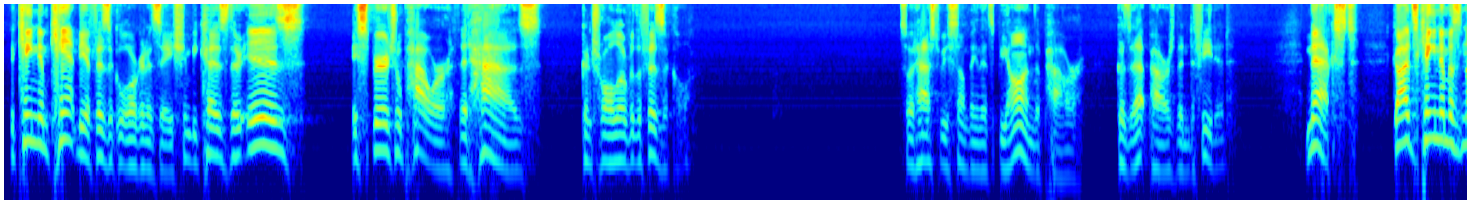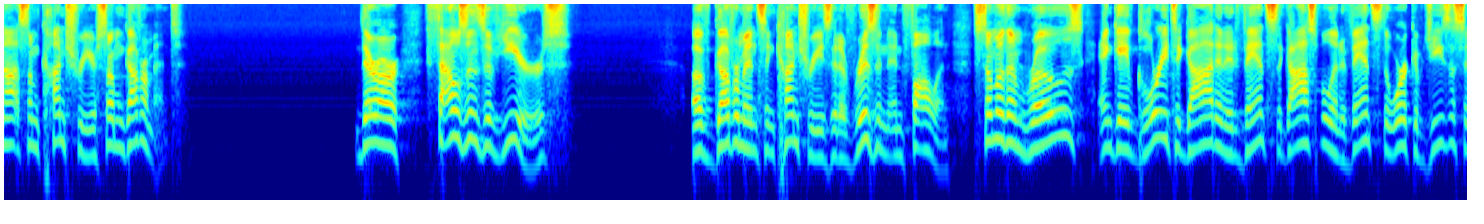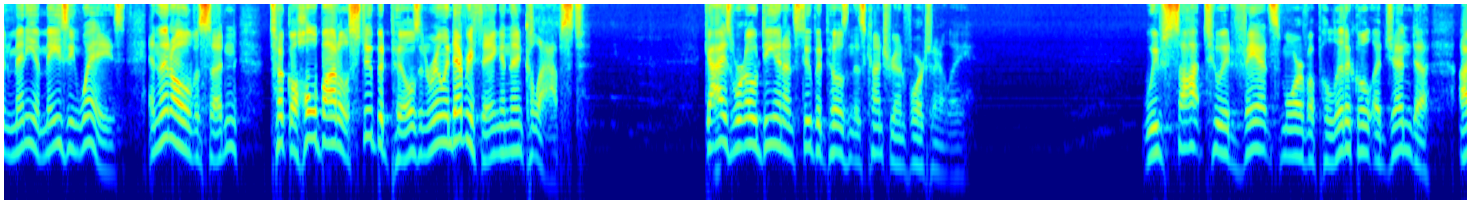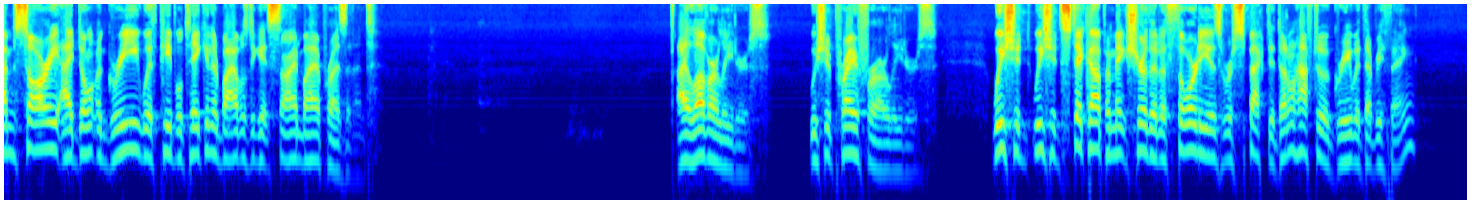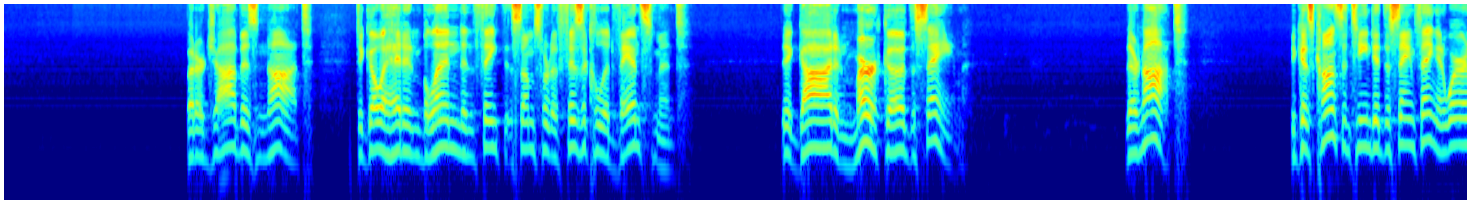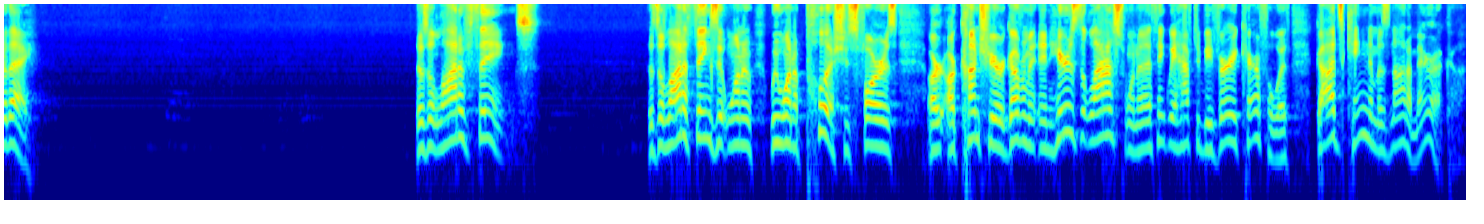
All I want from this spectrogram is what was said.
The kingdom can't be a physical organization because there is a spiritual power that has control over the physical. So it has to be something that's beyond the power because that power has been defeated. Next, God's kingdom is not some country or some government. There are thousands of years of governments and countries that have risen and fallen. Some of them rose and gave glory to God and advanced the gospel and advanced the work of Jesus in many amazing ways. And then all of a sudden, took a whole bottle of stupid pills and ruined everything and then collapsed. Guys, we're ODing on stupid pills in this country, unfortunately. We've sought to advance more of a political agenda. I'm sorry, I don't agree with people taking their Bibles to get signed by a president. I love our leaders. We should pray for our leaders. We should, we should stick up and make sure that authority is respected. I don't have to agree with everything. But our job is not to go ahead and blend and think that some sort of physical advancement, that God and America are the same. They're not. Because Constantine did the same thing, and where are they? There's a lot of things there's a lot of things that want to, we want to push as far as our, our country, our government. And here's the last one, and I think we have to be very careful with God's kingdom is not America.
